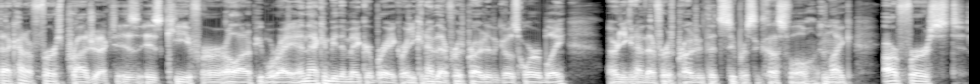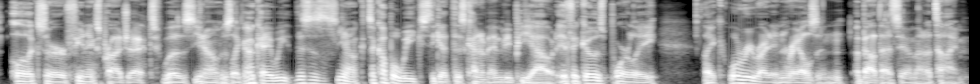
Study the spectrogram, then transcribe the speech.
that kind of first project is is key for a lot of people, right? And that can be the make or break, right? You can have that first project that goes horribly, or you can have that first project that's super successful. And like our first Elixir Phoenix project was, you know, it was like, okay, we this is, you know, it's a couple weeks to get this kind of MVP out. If it goes poorly, like we'll rewrite it in Rails in about that same amount of time.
